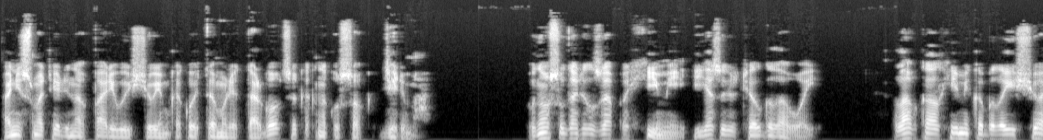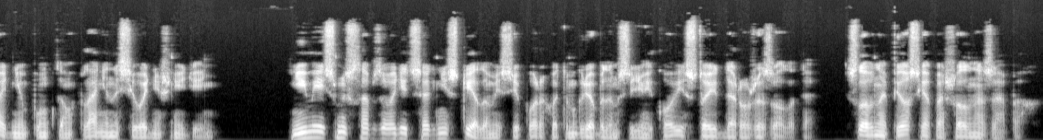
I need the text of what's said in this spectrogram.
Они смотрели на впаривающего им какой-то амулет торговца, как на кусок дерьма. В нос ударил запах химии, и я завертел головой. Лавка алхимика была еще одним пунктом в плане на сегодняшний день. Не имеет смысла обзаводиться огнестрелом, если порох в этом гребаном средневековье стоит дороже золота. Словно пес я пошел на запах.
